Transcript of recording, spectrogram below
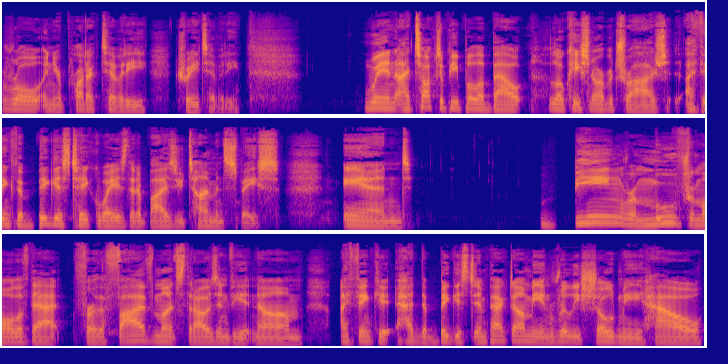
role in your productivity creativity. When I talk to people about location arbitrage, I think the biggest takeaway is that it buys you time and space. And being removed from all of that for the five months that I was in Vietnam, I think it had the biggest impact on me and really showed me how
